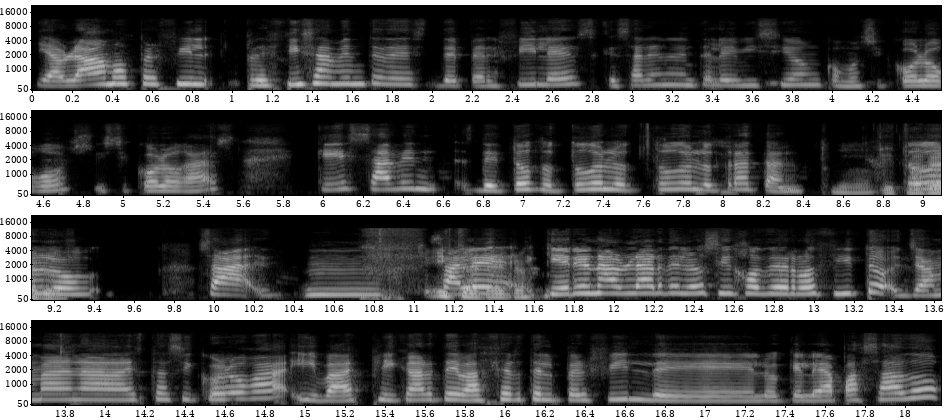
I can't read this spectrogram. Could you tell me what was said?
Y hablábamos perfil, precisamente de, de perfiles que salen en televisión como psicólogos y psicólogas que saben de todo, todo lo, todo lo tratan. Todo. Lo, o sea, mm, sale- quieren hablar de los hijos de Rocito, llaman a esta psicóloga y va a explicarte, va a hacerte el perfil de lo que le ha pasado,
